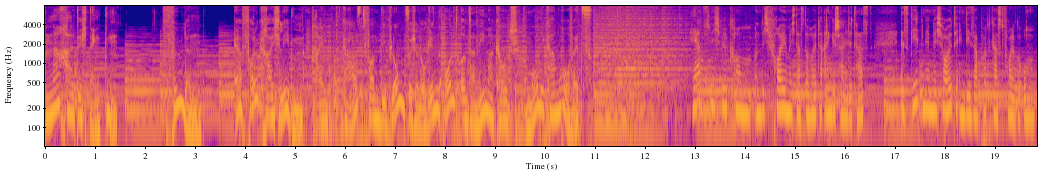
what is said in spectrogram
Nachhaltig denken. Fühlen. Erfolgreich leben. Ein Podcast von Diplompsychologin und Unternehmercoach Monika Mrowitz. Herzlich willkommen und ich freue mich, dass du heute eingeschaltet hast. Es geht nämlich heute in dieser Podcast-Folge um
